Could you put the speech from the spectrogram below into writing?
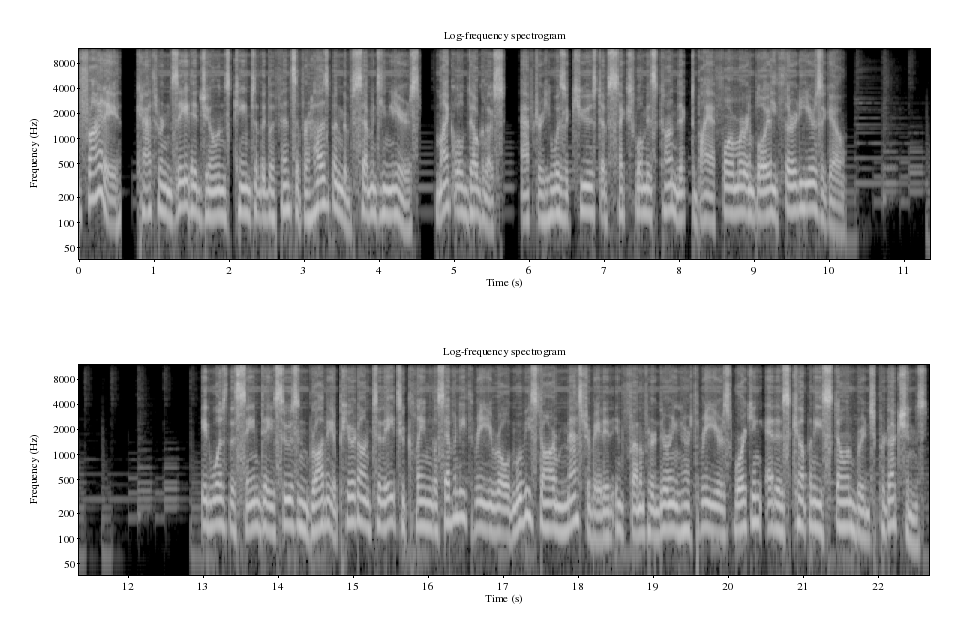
Friday, Catherine Zeta-Jones came to the defense of her husband of 17 years, Michael Douglas, after he was accused of sexual misconduct by a former employee 30 years ago. It was the same day Susan Braudy appeared on Today to claim the 73-year-old movie star masturbated in front of her during her three years working at his company Stonebridge Productions.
